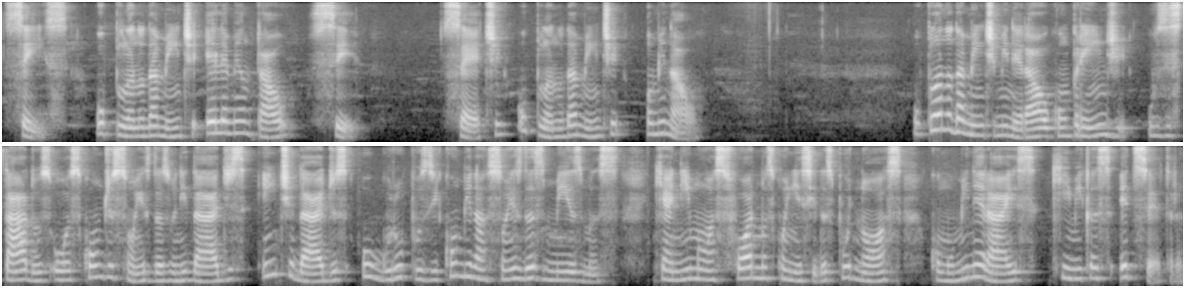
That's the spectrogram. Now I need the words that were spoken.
6. O plano da mente elemental C. 7. O plano da mente hominal. O plano da mente mineral compreende os estados ou as condições das unidades, entidades ou grupos e combinações das mesmas, que animam as formas conhecidas por nós como minerais, químicas, etc.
